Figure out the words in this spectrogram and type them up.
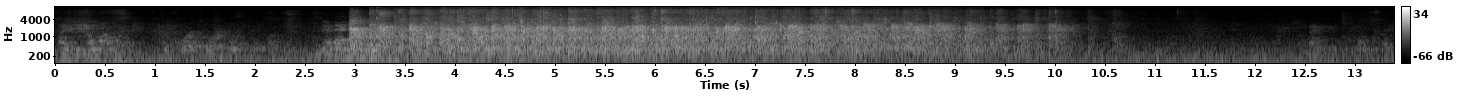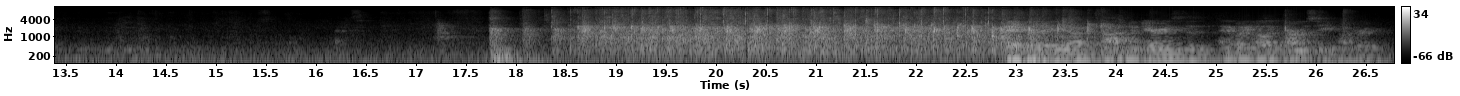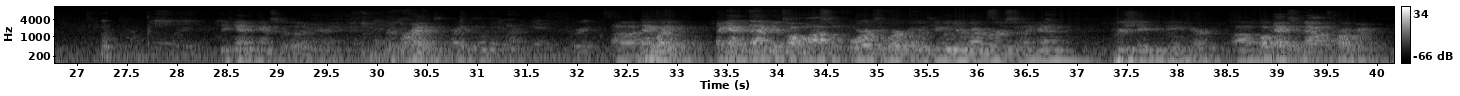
Thank you so much. Look forward to working with you. Thank. Okay, for the uh, non-Hungarians, does anybody know the currency in Hungary? You can't answer that, I'm hearing. The forint, right? Uh, anyway, again, thank you, Tomas. Look forward to working with you and your members, and again, appreciate you being here. Uh, okay, so now the program.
